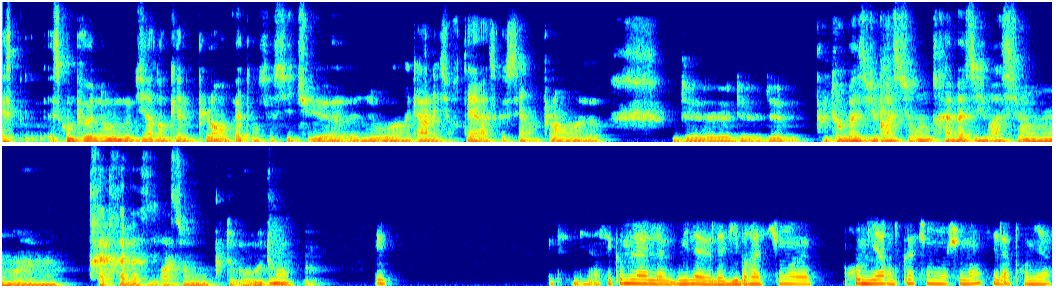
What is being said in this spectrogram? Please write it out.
est-ce qu'on peut nous nous dire dans quel plan en fait on se situe euh, nous incarnés sur Terre? Est-ce que c'est un plan euh, de, de, plutôt basse vibration, très basse vibration, très très basse vibration ou plutôt haute C'est comme la, oui, la, vibration première, en tout cas sur mon chemin, c'est la première.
